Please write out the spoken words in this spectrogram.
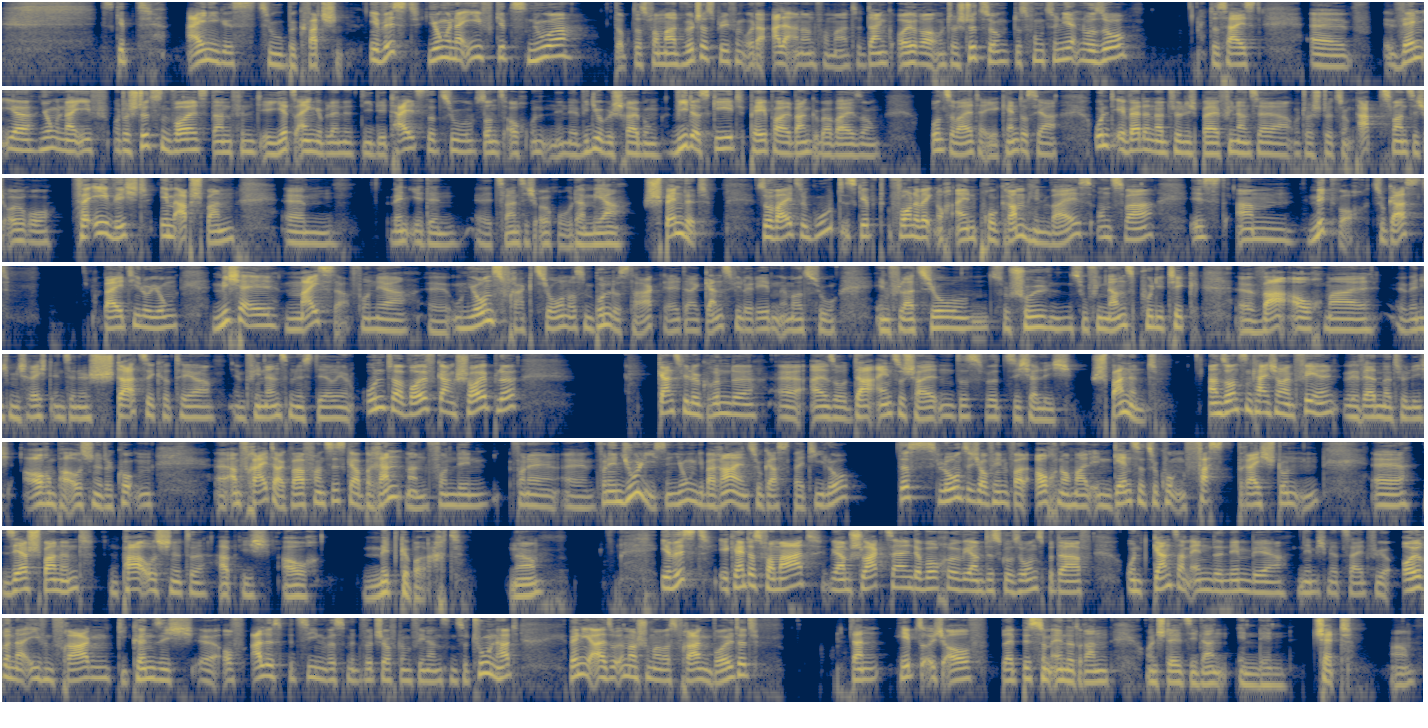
es gibt einiges zu bequatschen. Ihr wisst, Junge Naiv gibt's nur ob das Format Wirtschaftsbriefing oder alle anderen Formate, dank eurer Unterstützung. Das funktioniert nur so. Das heißt, äh, wenn ihr Jung und Naiv unterstützen wollt, dann findet ihr jetzt eingeblendet die Details dazu, sonst auch unten in der Videobeschreibung, wie das geht, PayPal, Banküberweisung und so weiter. Ihr kennt das ja. Und ihr werdet natürlich bei finanzieller Unterstützung ab 20 Euro verewigt im Abspann, ähm, wenn ihr denn äh, 20 Euro oder mehr spendet. Soweit, so gut. Es gibt vorneweg noch einen Programmhinweis. Und zwar ist am Mittwoch zu Gast bei Thilo Jung Michael Meister von der äh, Unionsfraktion aus dem Bundestag. Der hält da ganz viele Reden immer zu Inflation, zu Schulden, zu Finanzpolitik. Äh, war auch mal, äh, wenn ich mich recht entsinne, Staatssekretär im Finanzministerium unter Wolfgang Schäuble ganz viele Gründe, äh, also da einzuschalten. Das wird sicherlich spannend. Ansonsten kann ich noch empfehlen, wir werden natürlich auch ein paar Ausschnitte gucken. Äh, am Freitag war Franziska Brandmann von den, von, der, äh, von den Julis, den jungen Liberalen, zu Gast bei Tilo. Das lohnt sich auf jeden Fall auch nochmal in Gänze zu gucken. Fast drei Stunden. Äh, sehr spannend. Ein paar Ausschnitte habe ich auch mitgebracht. Na? Ihr wisst, ihr kennt das Format. Wir haben Schlagzeilen der Woche, wir haben Diskussionsbedarf und ganz am Ende nehmen wir, nehme ich mir Zeit für eure naiven Fragen. Die können sich äh, auf alles beziehen, was mit Wirtschaft und Finanzen zu tun hat. Wenn ihr also immer schon mal was fragen wolltet, dann hebt es euch auf, bleibt bis zum Ende dran und stellt sie dann in den Chat. Ja.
